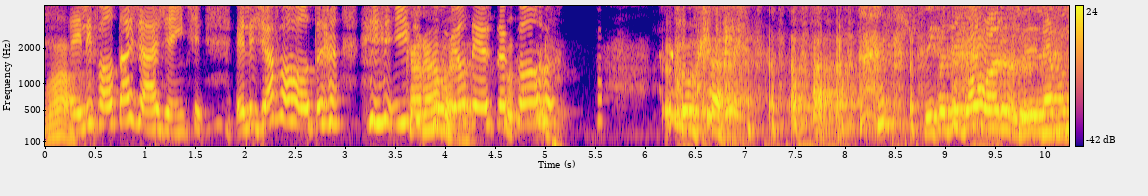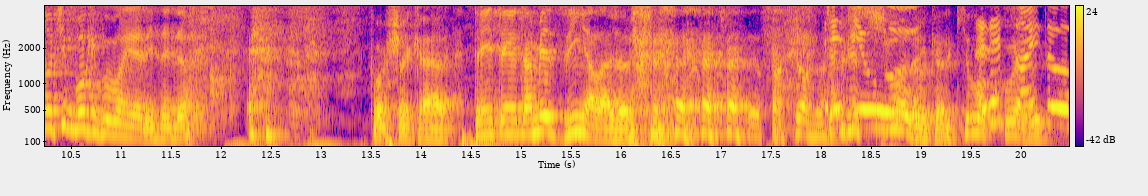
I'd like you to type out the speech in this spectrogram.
Uau. Ele volta já, gente. Ele já volta. E, tipo, meu Deus, socorro. O cara- Tem que fazer igual o Anderson, ele leva o notebook pro banheiro, entendeu? Poxa, cara. Tem, tem, tem a mesinha lá já. Sensacional. Que absurdo, o- cara. Que As loucura. edições do,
